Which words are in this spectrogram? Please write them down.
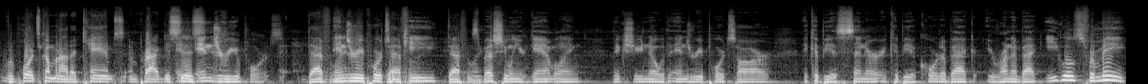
Reports coming out of camps and And practices. injury reports. definitely. Injury reports are key, Definitely. especially when you're gambling. Make sure you know what the injury reports are. It could be a center, it could be a quarterback, your running back. Eagles, for me, you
